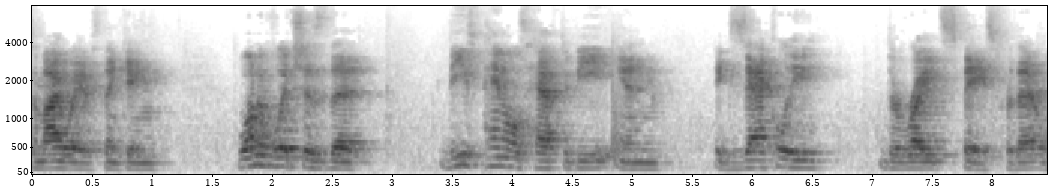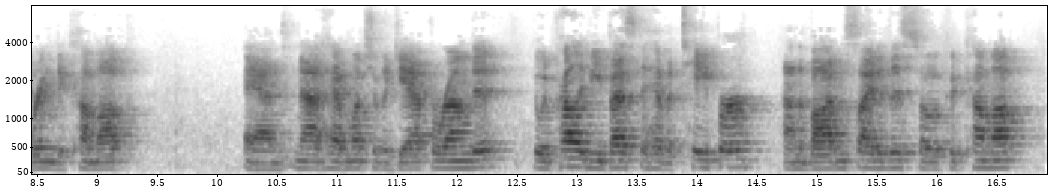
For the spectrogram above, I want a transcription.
to my way of thinking. One of which is that these panels have to be in exactly the right space for that ring to come up and not have much of a gap around it. It would probably be best to have a taper on the bottom side of this so if it come up.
